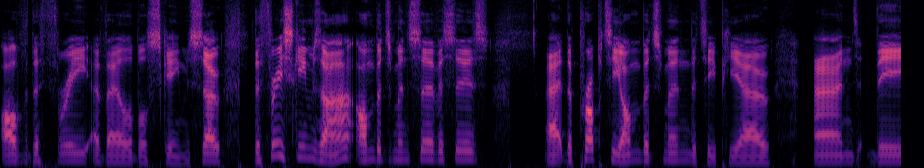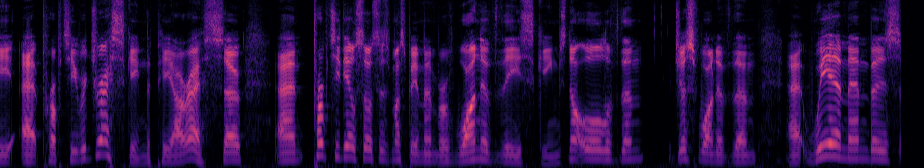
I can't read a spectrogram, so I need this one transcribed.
of the three available schemes. So the three schemes are Ombudsman Services, uh, the Property Ombudsman, the TPO, and the uh, Property Redress Scheme, the PRS. So um, property deal sources must be a member of one of these schemes, not all of them just one of them. Uh, we're members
